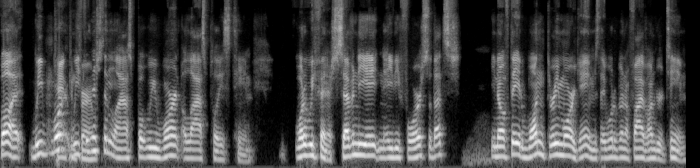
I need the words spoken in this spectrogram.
but we weren't. We finished in last, but we weren't a last place team. What did we finish? Seventy eight and eighty four. So that's, you know, if they had won three more games, they would have been a five hundred team.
